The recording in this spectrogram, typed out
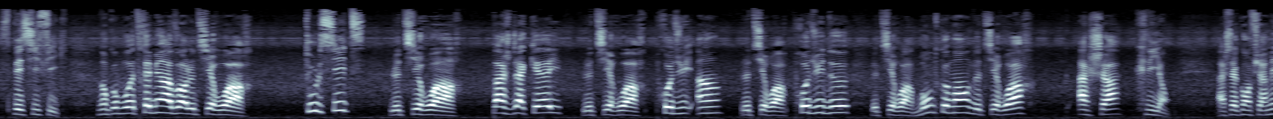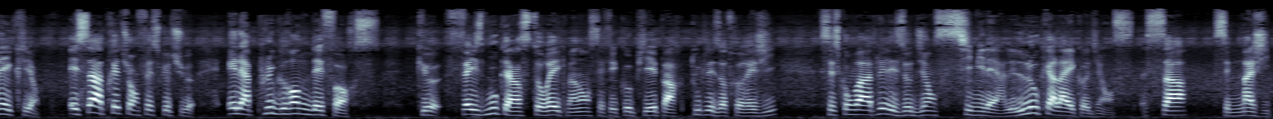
spécifiques. Donc, on pourrait très bien avoir le tiroir tout le site, le tiroir page d'accueil, le tiroir produit 1, le tiroir produit 2, le tiroir bon de commande, le tiroir achat client, achat confirmé et client. Et ça, après, tu en fais ce que tu veux. Et la plus grande des forces, que Facebook a instauré et que maintenant s'est fait copier par toutes les autres régies, c'est ce qu'on va appeler les audiences similaires, les lookalike audiences. Ça, c'est magique.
